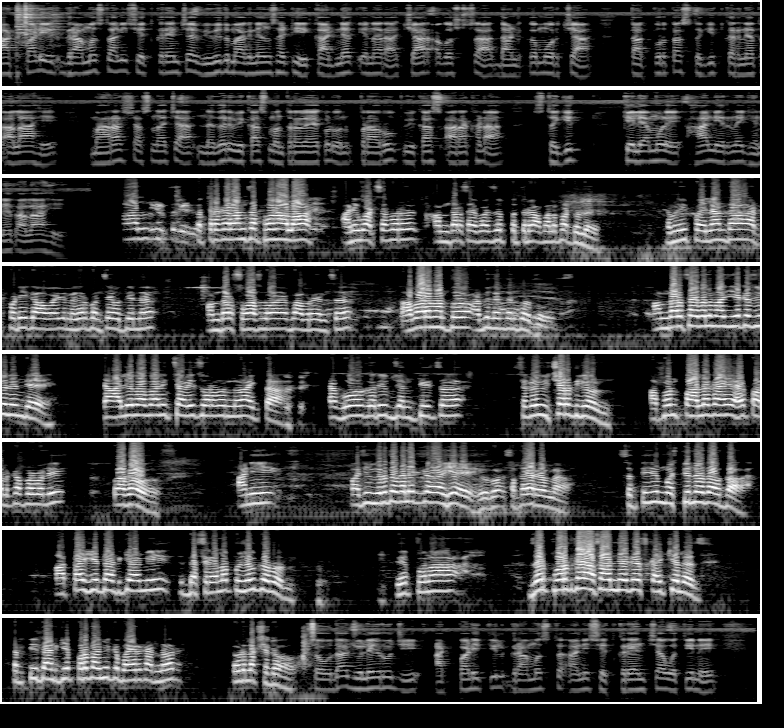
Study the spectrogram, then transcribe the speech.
आठपाडीत ग्रामस्थ आणि शेतकऱ्यांच्या विविध मागण्यांसाठी काढण्यात येणारा चार ऑगस्टचा दांडकं मोर्चा तात्पुरता स्थगित करण्यात आला आहे. महाराष्ट्र शासनाच्या नगर विकास मंत्रालयाकडून प्रारूप विकास आराखडा स्थगित केल्यामुळे हा निर्णय घेण्यात आला आहे. काल पत्रकारांचा फोन आला आणि व्हॉट्सअपवर आमदार साहेबांचं पत्र आम्हाला पाठवलं. त्यामुळे पहिल्यांदा आटपाडी गावाच्या नगरपंचायतीनं आमदार सुहास बाबरा यांचं आभार मानतो अभिनंदन करतो. आमदार साहेबांना माझी एकच विनंती आहे. त्या अलीबाबाने चाळीस वर्षात न ऐकता त्या गोरगरीब जनतेचं सगळं विचारात घेऊन आपण पालक आहे हे पालकाप्रमाणे वागावं. आणि माझे विरोधकाला एक हे आहे सत्ताधाऱ्यांना सत्तेची मस्ती न धावता आता ही दाटकी आम्ही दसऱ्याला पूजन करून ते पुन्हा जर परत काय असा अन्याय काय केलंच तर ती दाटके परत आम्ही बाहेर काढणार. एवढं लक्ष ठेवावं चौदा जुलै रोजी आटपाडीतील ग्रामस्थ आणि शेतकऱ्यांच्या वतीने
